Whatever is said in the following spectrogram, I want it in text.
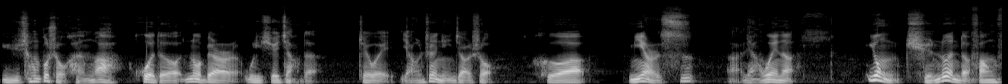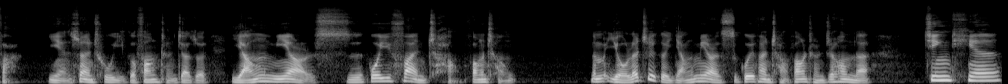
宇称不守恒啊，获得诺贝尔物理学奖的这位杨振宁教授和米尔斯啊两位呢，用群论的方法演算出一个方程，叫做杨米尔斯规范场方程。那么有了这个杨米尔斯规范场方程之后呢，今天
